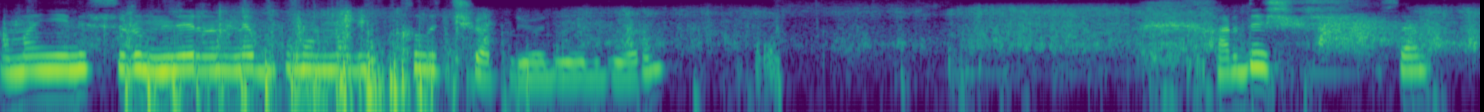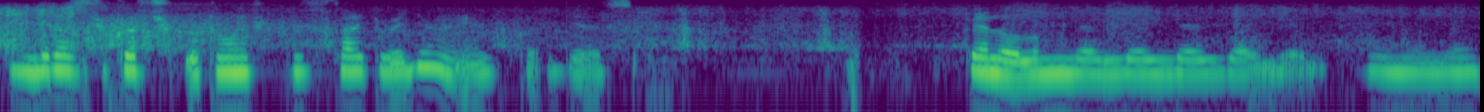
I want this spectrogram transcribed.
Ama yeni sürümlerinde bununla bir kılıç yapılıyor diye biliyorum. Kardeş sen biraz yukarı çık otomatik bizi takip ediyor mu yukarı gelirsin. Gel oğlum gel gel gel. Gel, gel.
